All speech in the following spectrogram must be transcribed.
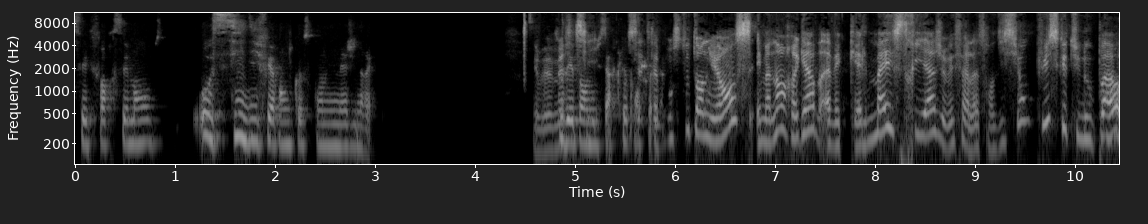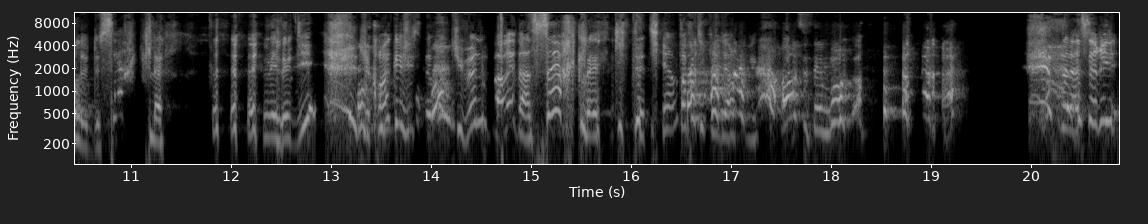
c'est forcément aussi différent que ce qu'on imaginerait. Eh ben, merci dépend du cercle cette réponse tout en nuances. Et maintenant, regarde avec quelle maestria je vais faire la transition, puisque tu nous parles oh. de cercle. Mélodie, je crois que justement, tu veux nous parler d'un cercle qui te tient particulièrement. oh, c'était beau De la série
